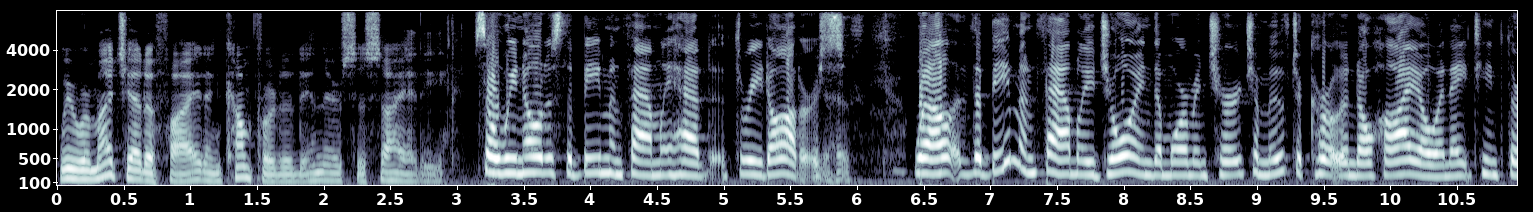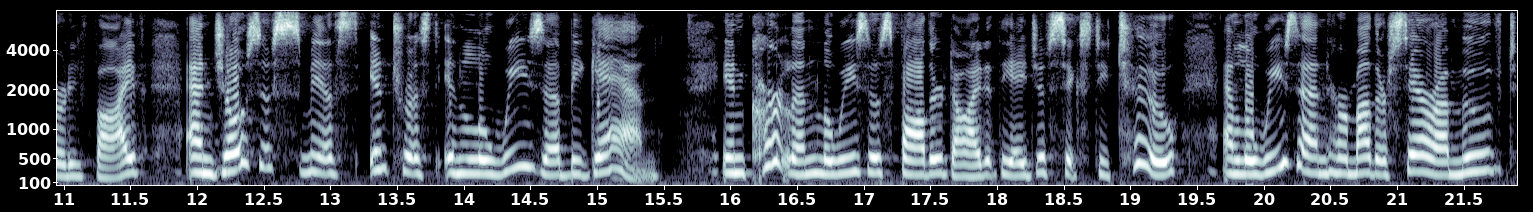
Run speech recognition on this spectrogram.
We were much edified and comforted in their society. So we noticed the Beaman family had three daughters. Yes. Well, the Beaman family joined the Mormon Church and moved to Kirtland, Ohio in 1835, and Joseph Smith's interest in Louisa began. In Kirtland, Louisa's father died at the age of 62, and Louisa and her mother Sarah moved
